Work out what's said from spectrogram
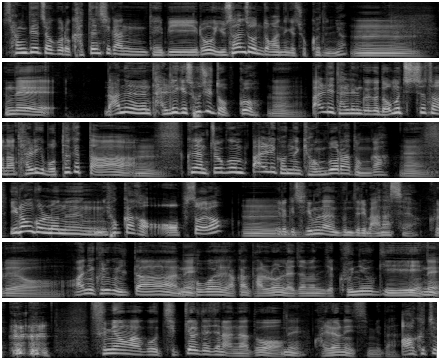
상대적으로 같은 시간 대비로 유산소 운동하는 게 좋거든요. 음. 근데 나는 달리기 소질도 없고 네. 빨리 달리는 거 이거 너무 지쳐서 나 달리기 못 하겠다. 음. 그냥 조금 빨리 걷는 경보라던가 네. 이런 걸로는 효과가 없어요? 음. 이렇게 질문하는 분들이 많았어요. 그래요. 아니 그리고 일단 네. 그거에서 약간 반론을 내자면 이제 근육이 네. 수명하고 직결되진 않아도 네. 관련은 있습니다. 아, 그쵸.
